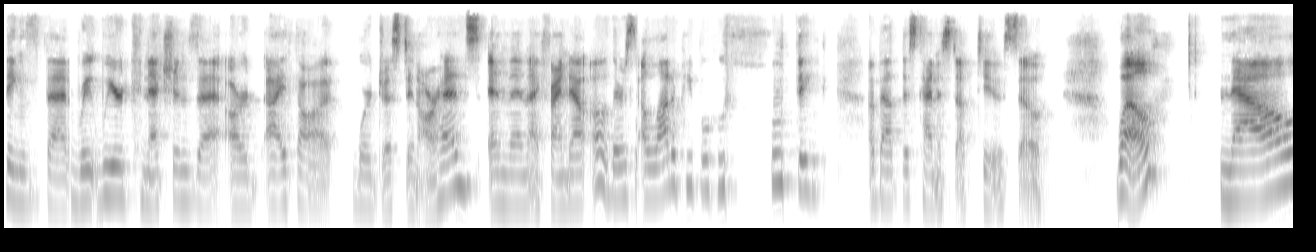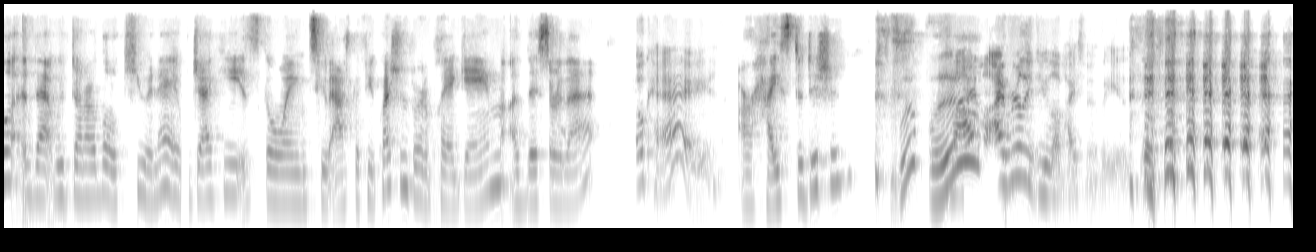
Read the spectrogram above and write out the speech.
things that re- weird connections that are I thought were just in our heads, and then I find out, oh, there's a lot of people who who think about this kind of stuff too. So well, now that we've done our little q&a jackie is going to ask a few questions. We're going to play a game of this or that. Okay. Our heist edition. Whoop, whoop. I, I really do love heist movies.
